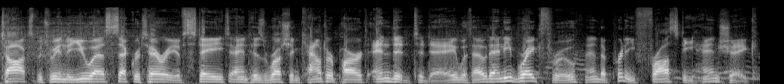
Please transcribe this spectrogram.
Talks between the U.S. Secretary of State and his Russian counterpart ended today without any breakthrough and a pretty frosty handshake.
